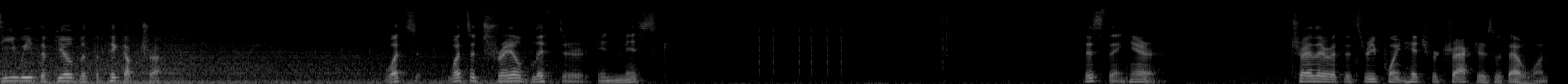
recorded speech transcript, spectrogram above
de-weed the field with the pickup truck. What's what's a trailed lifter in MISC? This thing here. Trailer with a three-point hitch for tractors without one.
